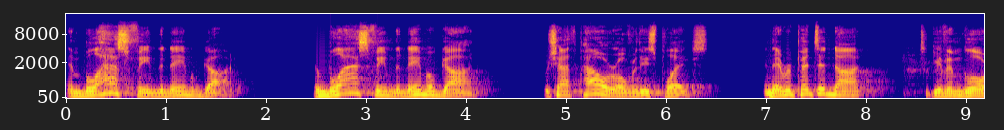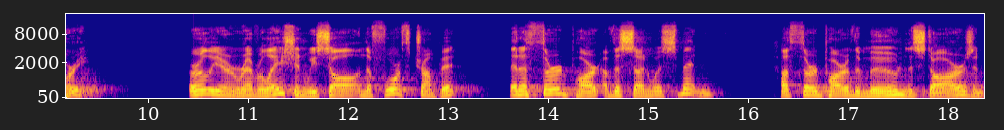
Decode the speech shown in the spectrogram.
And blaspheme the name of God. And blaspheme the name of God, which hath power over these plagues. And they repented not to give him glory. Earlier in Revelation, we saw in the fourth trumpet that a third part of the sun was smitten. A third part of the moon, the stars, and,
